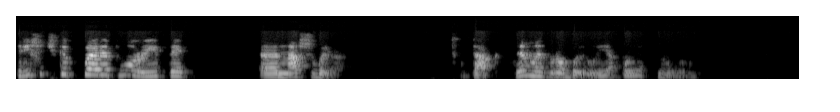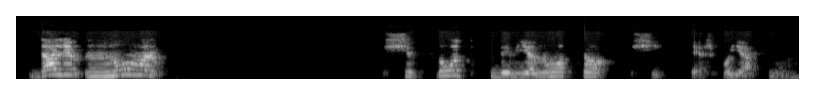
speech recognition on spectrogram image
трішечки перетворити е, наш вираз. Так, це ми зробили, я пояснила. Далі номер 696. Теж пояснюємо.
